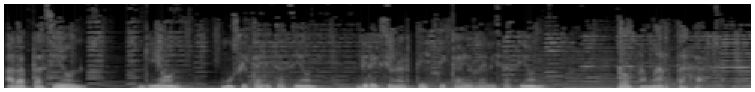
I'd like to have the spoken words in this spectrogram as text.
Adaptación, guion, musicalización, dirección artística y realización, Rosa Marta Jasso.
